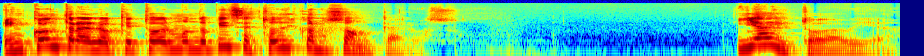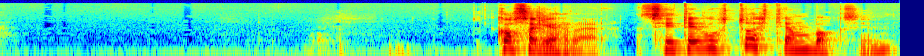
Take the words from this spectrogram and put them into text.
En contra de lo que todo el mundo piensa, estos discos no son caros. Y hay todavía. Cosa que es rara. Si te gustó este unboxing,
